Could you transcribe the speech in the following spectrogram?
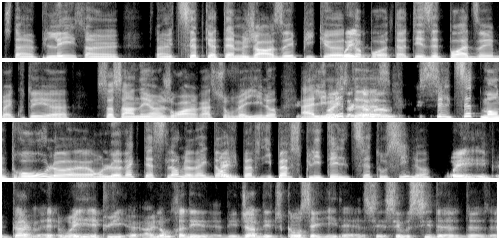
c'est un play, c'est un, titre que tu aimes jaser puis que tu n'hésites pas à dire, ben écoutez, ça, c'en est un joueur à surveiller. Là. À la limite, euh, si le titre monte trop haut, là, euh, on le veut avec Tesla, le veut avec d'autres, ils, peuvent, ils peuvent splitter le titre aussi. Là. Oui, ils peuvent, euh, oui, et puis un autre des, jobs du conseiller, c'est aussi de, de,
